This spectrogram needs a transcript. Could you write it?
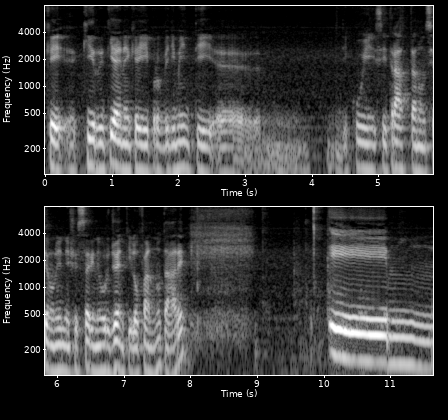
che chi ritiene che i provvedimenti eh, di cui si tratta non siano né necessari né urgenti lo fa notare e, mm,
